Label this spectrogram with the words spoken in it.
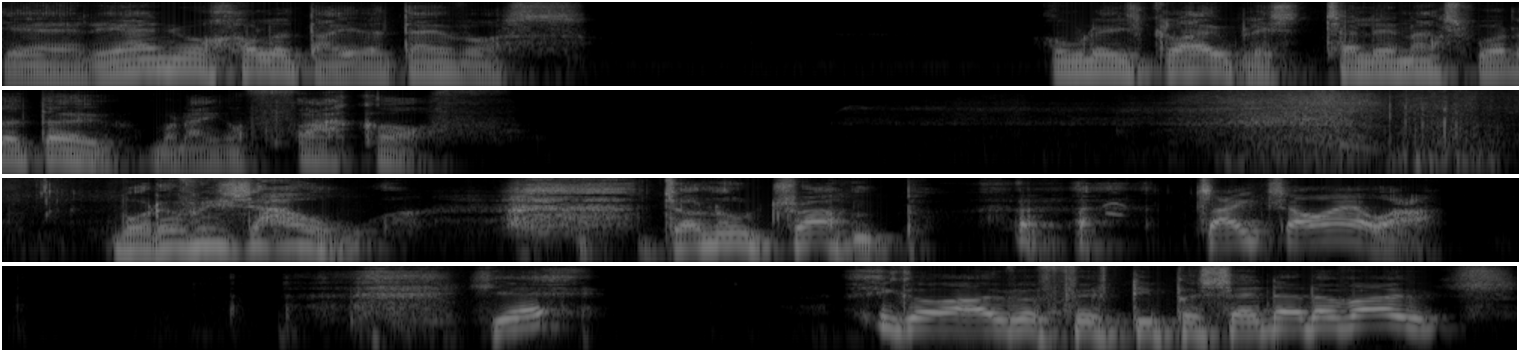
Yeah, the annual holiday to Davos. All these globalists telling us what to do when they can fuck off. What a result. Donald Trump takes Iowa. Yeah, he got over 50% of the votes.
